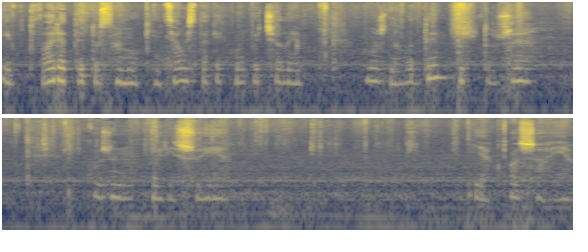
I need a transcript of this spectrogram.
і в до самого кінця, ось так як ми почали. Можна один, тобто вже кожен вирішує, як бажає.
